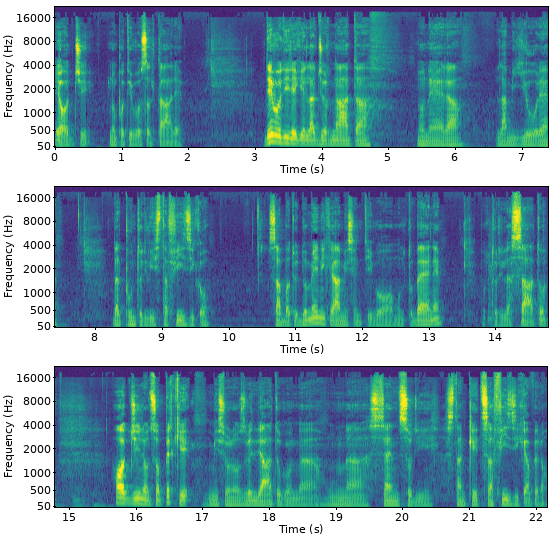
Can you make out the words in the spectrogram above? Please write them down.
e oggi non potevo saltare. Devo dire che la giornata non era la migliore dal punto di vista fisico. Sabato e domenica mi sentivo molto bene, molto rilassato Oggi non so perché mi sono svegliato con uh, un senso di stanchezza fisica però.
